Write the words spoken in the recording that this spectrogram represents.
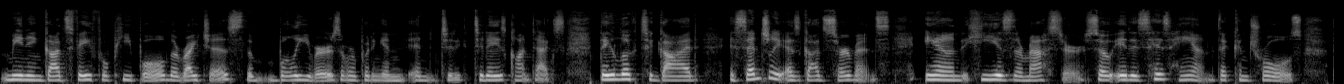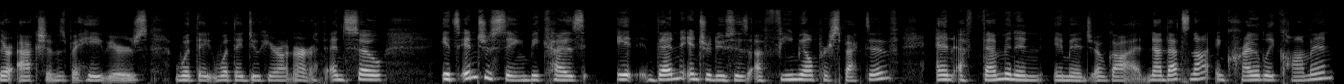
meaning God's faithful people, the righteous, the believers that we're putting in into today's context, they look to God essentially as God's servants, and He is their master. So it is His hand that controls their actions, behaviors, what they what they do here on earth. And so it's interesting because it then introduces a female perspective and a feminine image of God. Now, that's not incredibly common,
